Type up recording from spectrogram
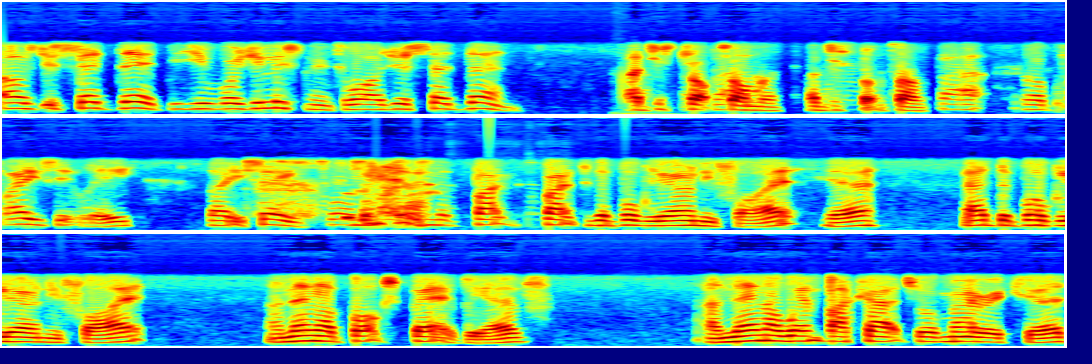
I was just said there. Did you? Was you listening to what I just said then? I just dropped on, man. I just dropped on. But well, basically, like you say, from, from the back back to the Buglioni fight. Yeah, I had the Buglioni fight, and then I boxed Beterbiev, and then I went back out to America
